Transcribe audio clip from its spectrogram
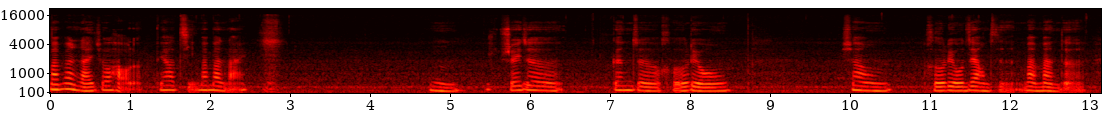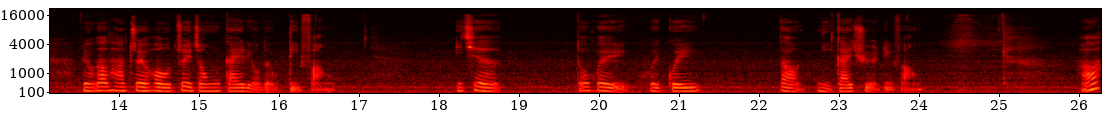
慢慢来就好了，不要急，慢慢来。嗯，随着跟着河流，像河流这样子，慢慢的流到它最后最终该流的地方，一切都会回归。到你该去的地方。好，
